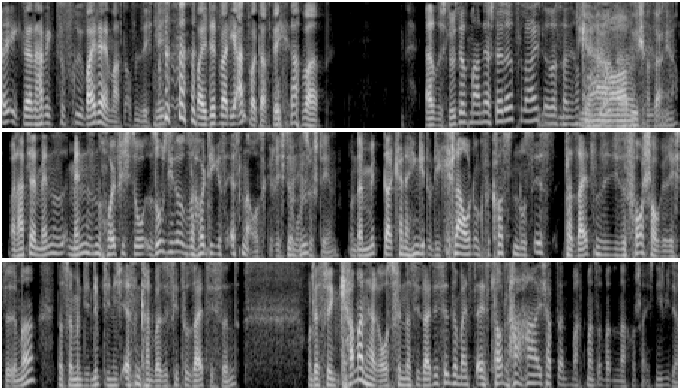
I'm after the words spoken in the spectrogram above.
Ich, dann habe ich zu früh weitergemacht, offensichtlich. weil das war die Antwort, dachte ich. Aber Also ich löse jetzt mal an der Stelle vielleicht. Also das Ja, würde ich schon sagen, ja. Man hat ja in Mensen, Mensen häufig so, so sieht unser heutiges Essen aus, Gerichte Mhm. rumzustehen. Und damit da keiner hingeht und die klaut und für kostenlos isst, versalzen sie diese Vorschaugerichte immer, dass wenn man die nimmt, die nicht essen kann, weil sie viel zu salzig sind. Und deswegen kann man herausfinden, dass sie salzig sind, wenn man es klaut, haha, ich hab dann, macht man es aber danach wahrscheinlich nie wieder.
